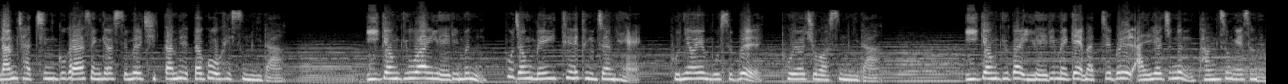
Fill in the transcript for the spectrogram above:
남자친구가 생겼음을 직감했다고 했습니다. 이경규와 이예림은 호정 메이트에 등장해 부녀의 모습을 보여주었습니다. 이경규가 이예림에게 맛집을 알려주는 방송에서는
